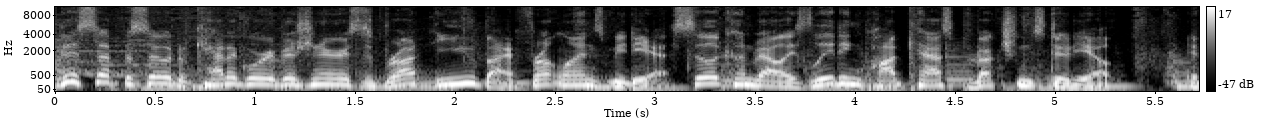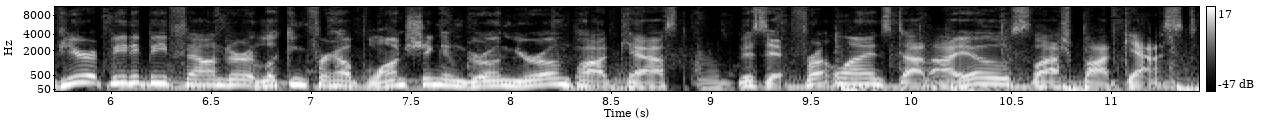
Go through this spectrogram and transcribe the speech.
This episode of Category Visionaries is brought to you by Frontlines Media, Silicon Valley's leading podcast production studio. If you're a B2B founder looking for help launching and growing your own podcast, visit frontlines.io slash podcast.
